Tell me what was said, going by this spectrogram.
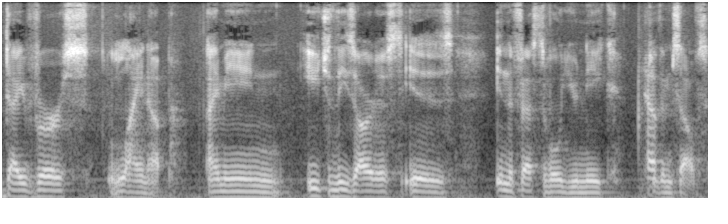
diverse lineup. I mean, each of these artists is in the festival unique. To themselves.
